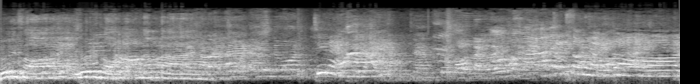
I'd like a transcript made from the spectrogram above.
รุ่นที่สองรุ่นที่สองน้ำตาลที่ไหนคะจะสมัยก่อน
